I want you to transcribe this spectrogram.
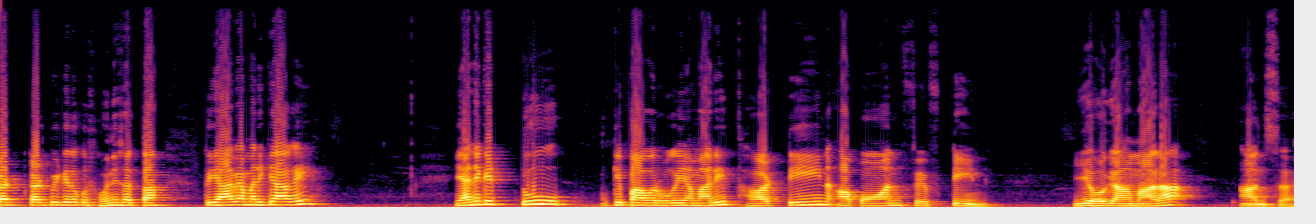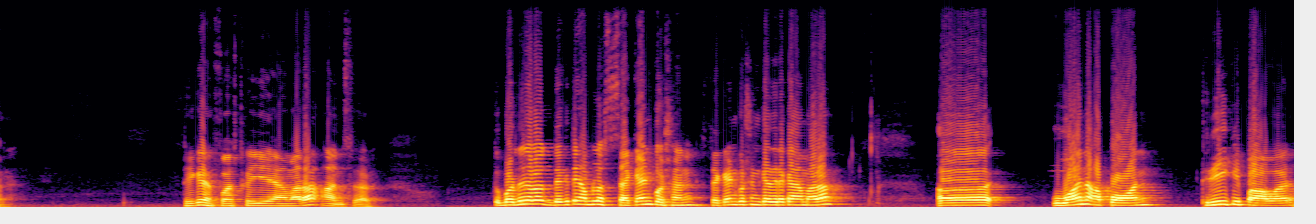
कट कट पीट के तो कुछ हो नहीं सकता। तो यहाँ पे हमारी क्या आ गई? यानी कि टू की पावर हो गई हमारी थर्टीन अपॉन फिफ्टीन। ये हो गया हमारा आंसर। ठीक है? फ़र्स्ट का ये है हमारा आंसर। तो बढ़ते चलो देखते हैं हम लोग सेकेंड क्वेश्चन। सेकेंड क्वेश्चन क्या दे रखा है हमारा? वन अपॉन थ्री की power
